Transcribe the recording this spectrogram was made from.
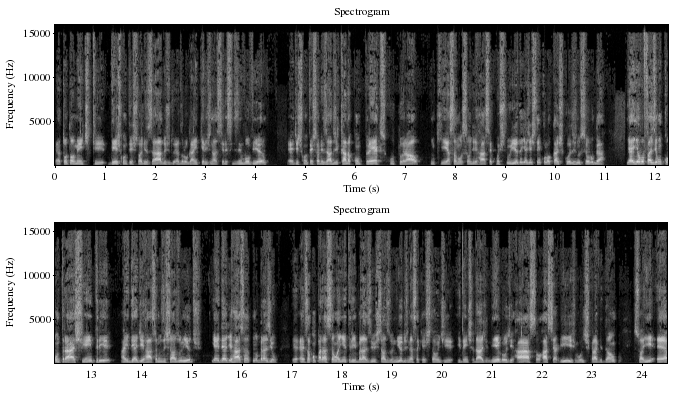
é, totalmente descontextualizados do, é, do lugar em que eles nasceram e se desenvolveram, é, descontextualizados de cada complexo cultural em que essa noção de raça é construída e a gente tem que colocar as coisas no seu lugar. E aí eu vou fazer um contraste entre a ideia de raça nos Estados Unidos e a ideia de raça no Brasil. Essa comparação aí entre Brasil e Estados Unidos, nessa questão de identidade negra ou de raça, ou racialismo, ou de escravidão, isso aí é,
